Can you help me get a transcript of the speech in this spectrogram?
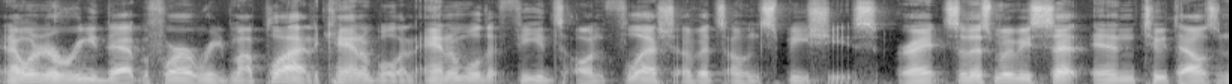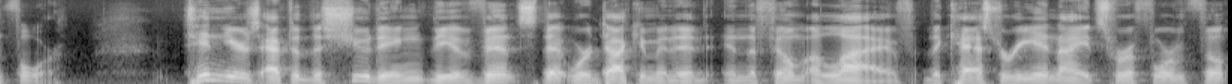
And I wanted to read that before I read my plot. A cannibal, an animal that feeds on flesh of its own species, right? So this movie's set in 2004. 10 years after the shooting, the events that were documented in the film Alive, the cast reunites for a foreign film,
